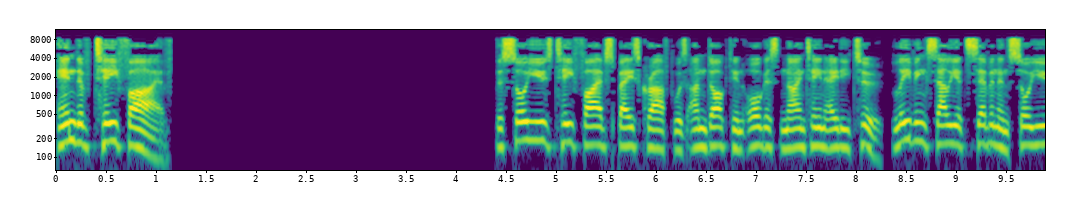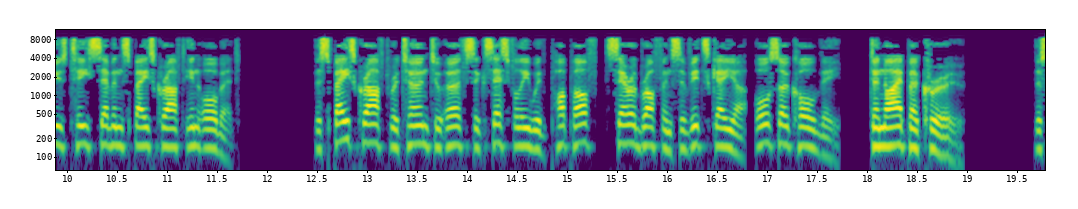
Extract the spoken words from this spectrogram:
End of T-5 The Soyuz T-5 spacecraft was undocked in August 1982, leaving Salyut 7 and Soyuz T-7 spacecraft in orbit. The spacecraft returned to Earth successfully with Popov, Serebrov and Savitskaya, also called the Dnieper crew. The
